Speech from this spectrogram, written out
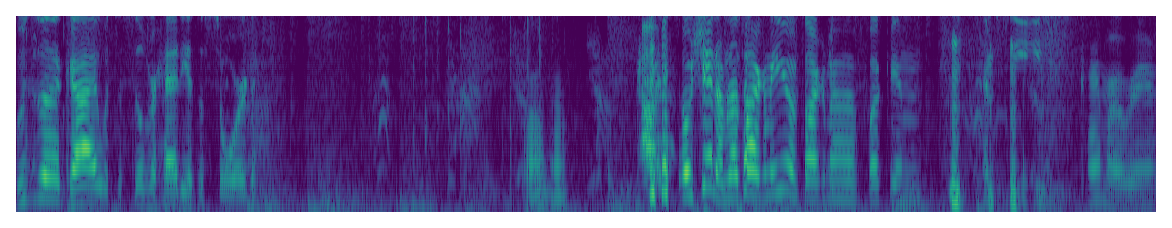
Who's the guy with the silver head? He has a sword. I don't know. Uh, oh shit! I'm not talking to you. I'm talking to fucking MC camera over here.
